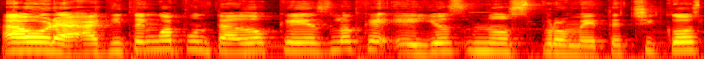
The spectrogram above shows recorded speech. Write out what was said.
Ahora, aquí tengo apuntado qué es lo que ellos nos prometen, chicos.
